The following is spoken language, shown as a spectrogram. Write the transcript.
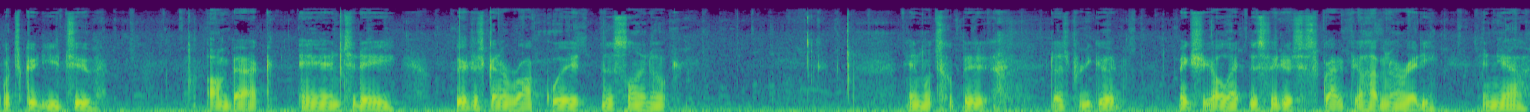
What's good YouTube? I'm back and today we're just gonna rock with this lineup and let's hope it does pretty good. Make sure y'all like this video, subscribe if y'all haven't already and yeah,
